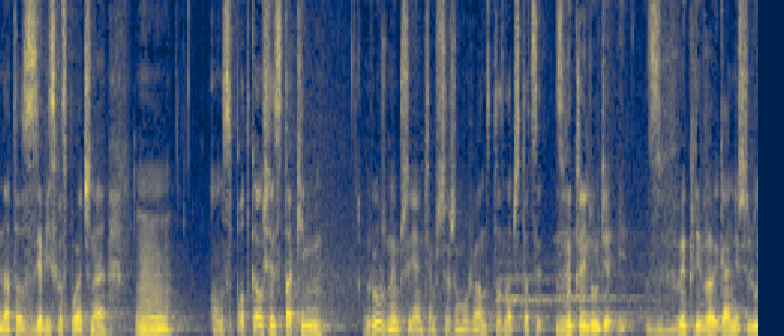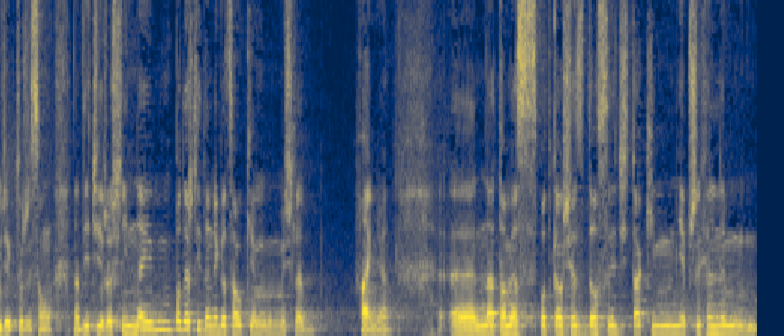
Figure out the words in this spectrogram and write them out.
na to zjawisko społeczne. Mm, on spotkał się z takim różnym przyjęciem, szczerze mówiąc. To znaczy tacy zwykli ludzie i zwykli weganie, czy ludzie, którzy są na diecie roślinnej, podeszli do niego całkiem, myślę, fajnie. E, natomiast spotkał się z dosyć takim nieprzychylnym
